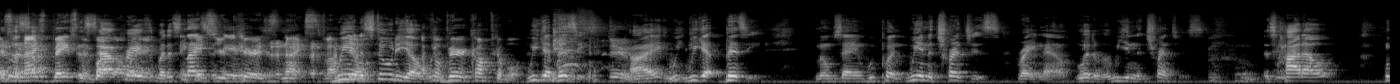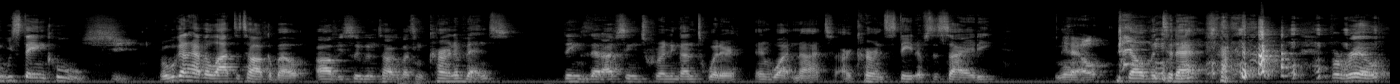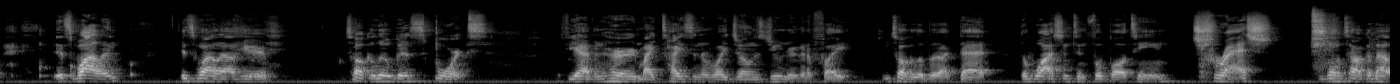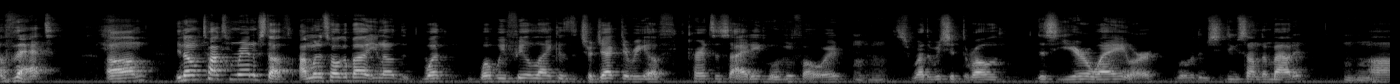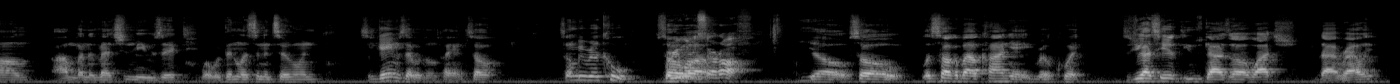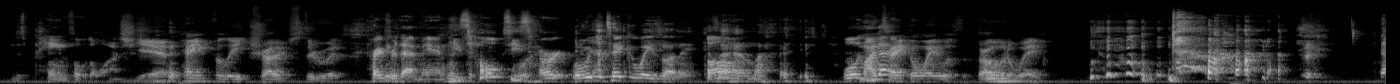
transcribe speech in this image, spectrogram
It's a nice basement. It by sound the crazy, way. but it's in nice Case you're here. curious, it's nice. I we feel, in the studio. I We, feel very comfortable. we get busy. Dude. All right, we, we get busy. You know what I'm saying? We put we in the trenches right now. Literally, we in the trenches. It's hot out. we staying cool. But we're gonna have a lot to talk about. Obviously, we're gonna talk about some current events, things that I've seen trending on Twitter and whatnot. Our current state of society. We'll Hell. delve into that. For real, it's wildin'. It's wild out here. Talk a little bit of sports. If you haven't heard, Mike Tyson and Roy Jones Jr. are gonna fight. We talk a little bit about that. The Washington football team trash. We're gonna talk about that. Um, you know, talk some random stuff. I'm gonna talk about you know what what we feel like is the trajectory of current society moving forward. hmm Whether we should throw this year away or whether we should do something about it. hmm Um, I'm gonna mention music, what we've been listening to, and some games that we've been playing. So it's gonna be really cool. So So, you want uh, to start off? Yo, so let's talk about Kanye real quick. Did you guys hear? You guys all watch that rally? It's painful to watch. Yeah, painfully trudged through it. Pray for that man. He's ho- he's hurt. What were your takeaways on it? Because I Um, have my. Well, My got, takeaway was to throw it away.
